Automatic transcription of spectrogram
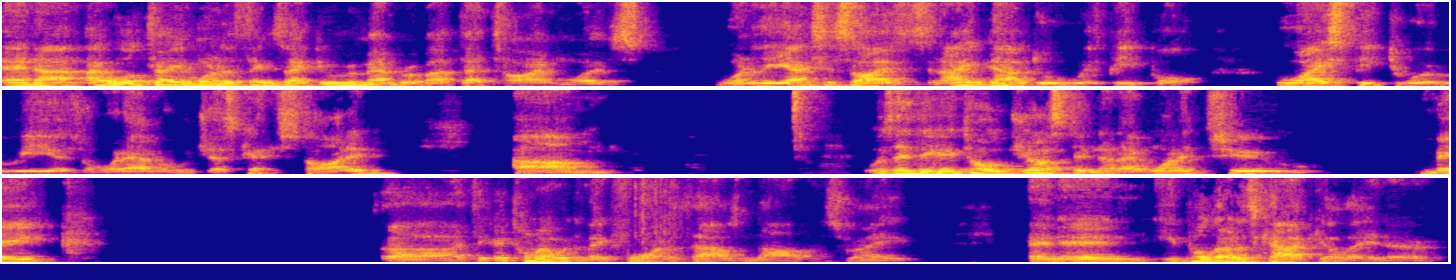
And I, I will tell you one of the things I do remember about that time was one of the exercises, and I now do it with people who I speak to at RIAs or whatever, who just getting started. Um, was I think I told Justin that I wanted to make uh, I think I told him I wanted to make four hundred thousand dollars, right? And then he pulled out his calculator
